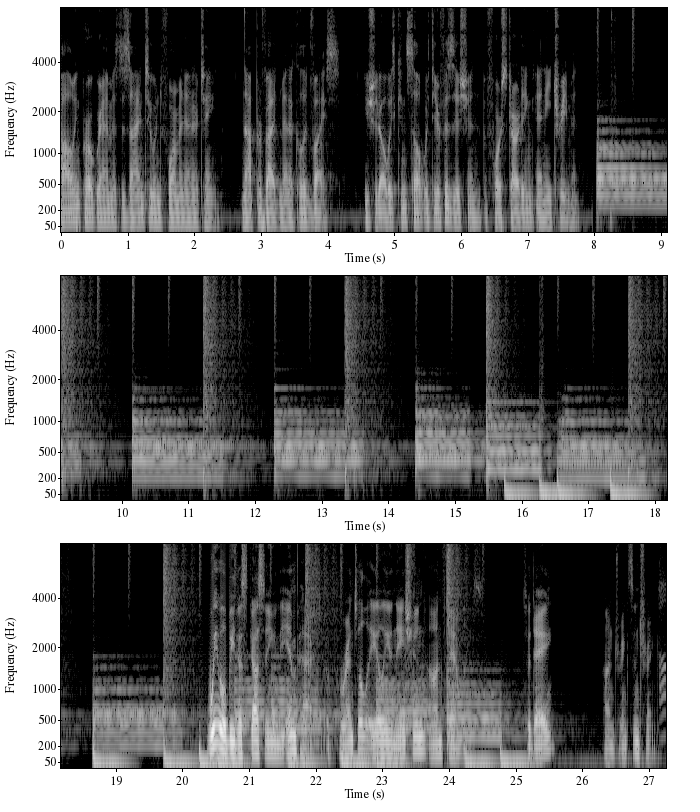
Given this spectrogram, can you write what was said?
following program is designed to inform and entertain, not provide medical advice. You should always consult with your physician before starting any treatment. We will be discussing the impact of parental alienation on families. Today, on Drinks and Shrinks.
